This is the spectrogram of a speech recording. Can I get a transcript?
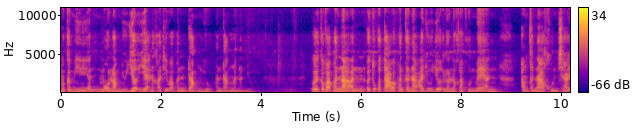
มันก็มีอันหมอลำอยู่เยอะแยะนะคะที่ว่าพันดังอยู่พันดังอันนั้นอยู่ เอ้ยก็ว่าพันหนาอันเอ้ยตุ๊กตาว่าพันกนาอายุเยอะแล้วล่ะค่ะคุณแม่อันอังคณาคุณชัย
